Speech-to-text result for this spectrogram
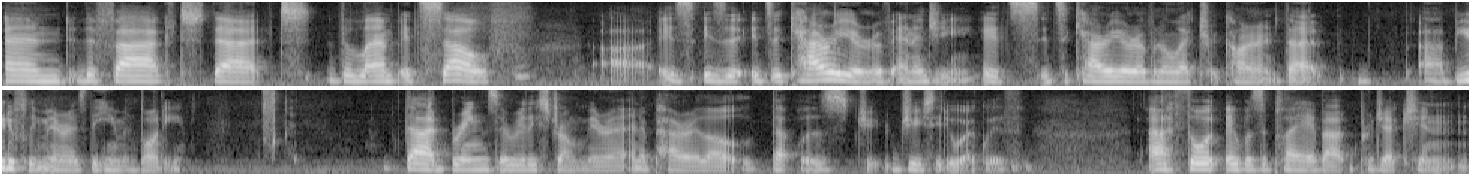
And the fact that the lamp itself uh, is is a, it's a carrier of energy. It's it's a carrier of an electric current that uh, beautifully mirrors the human body. That brings a really strong mirror and a parallel that was ju- juicy to work with. I thought it was a play about projection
